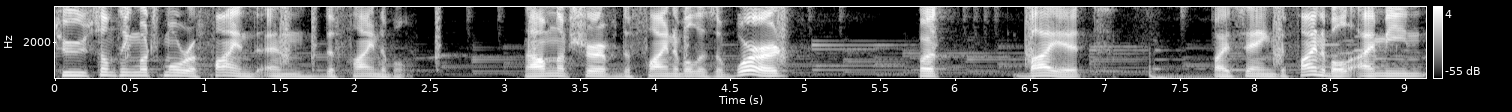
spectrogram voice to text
to something much more refined and definable. Now I'm not sure if definable is a word, but by it, by saying definable, I mean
